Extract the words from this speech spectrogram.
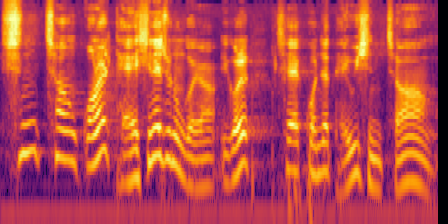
신청권을 대신해 주는 거예요. 이걸 채권자 대위 신청.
